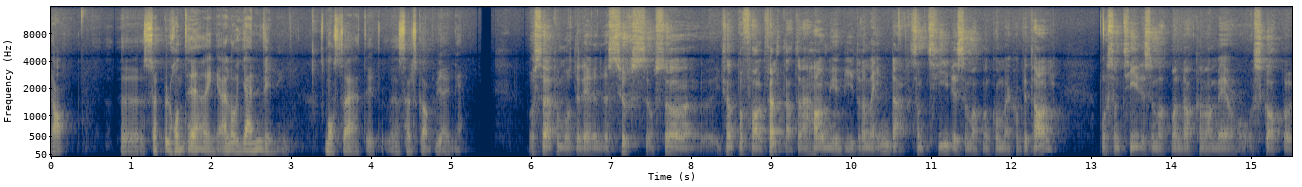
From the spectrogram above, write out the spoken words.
ja, eh, søppelhåndtering, eller gjenvinning, som også er et selskap vi er inne i. Og så er på en måte det en ressurs også sant, på fagfeltet, at dere har mye å bidra med inn der. Samtidig som at man kommer med kapital, og samtidig som at man da kan være med og, skape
